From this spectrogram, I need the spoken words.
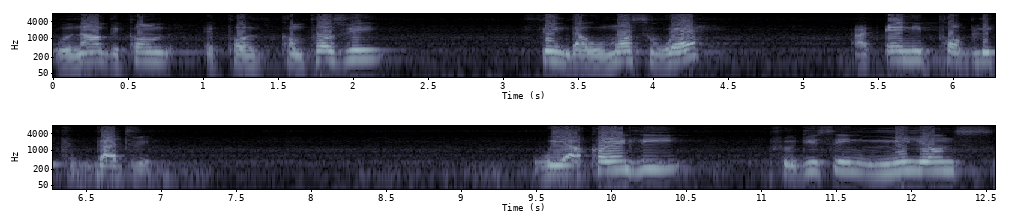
will now become a compulsory thing that we must wear at any public gathering. We are currently producing millions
